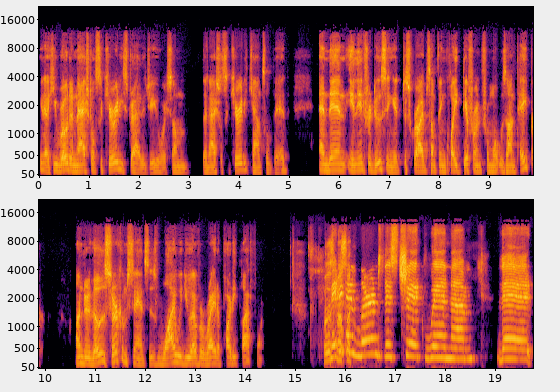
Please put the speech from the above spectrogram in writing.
You know, he wrote a national security strategy, or some the National Security Council did, and then in introducing it, described something quite different from what was on paper. Under those circumstances, why would you ever write a party platform? Well, Maybe they like- learned this trick when um, the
